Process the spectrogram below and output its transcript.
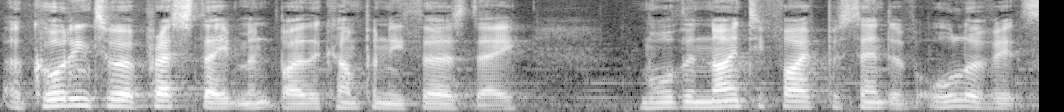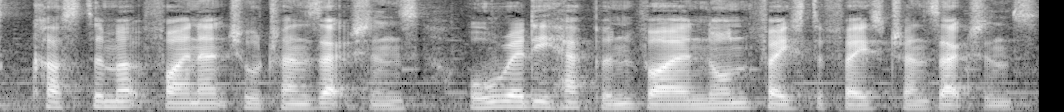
According to a press statement by the company Thursday, more than 95% of all of its customer financial transactions already happen via non face to face transactions.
